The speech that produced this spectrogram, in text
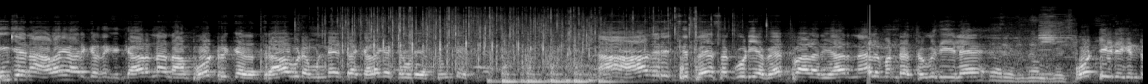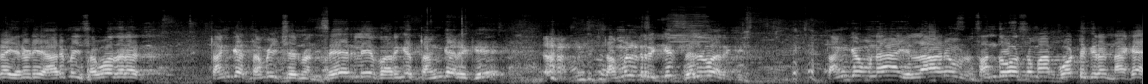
இங்க நான் அழகா இருக்கிறதுக்கு காரணம் நான் போட்டிருக்கிற திராவிட முன்னேற்ற கழகத்தினுடைய துண்டு. நான் ஆதரித்து பேசக்கூடிய வேட்பாளர் யார் நாடாளுமன்ற தொகுதியிலே போட்டியிடுகின்ற என்னுடைய அருமை சகோதரர் தங்க தமிழ்ச்செல்வன் பேர்லயே பாருங்க தங்க இருக்கு. தமிழ் இருக்கு செல்வம் இருக்கு. தங்கம்னா எல்லாரும் சந்தோஷமா போட்டுக்கிற நகை.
